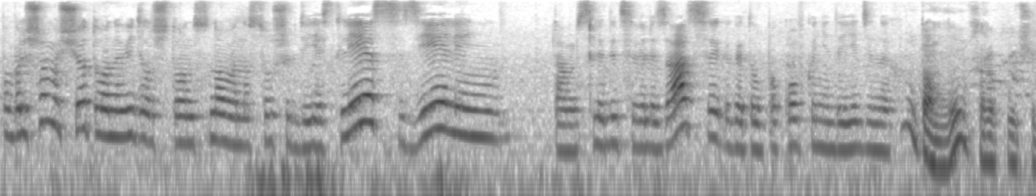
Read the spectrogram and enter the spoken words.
по большому счету, он увидел, что он снова на суше, где есть лес, зелень, там следы цивилизации, какая-то упаковка недоеденных. Ну там мусора куча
